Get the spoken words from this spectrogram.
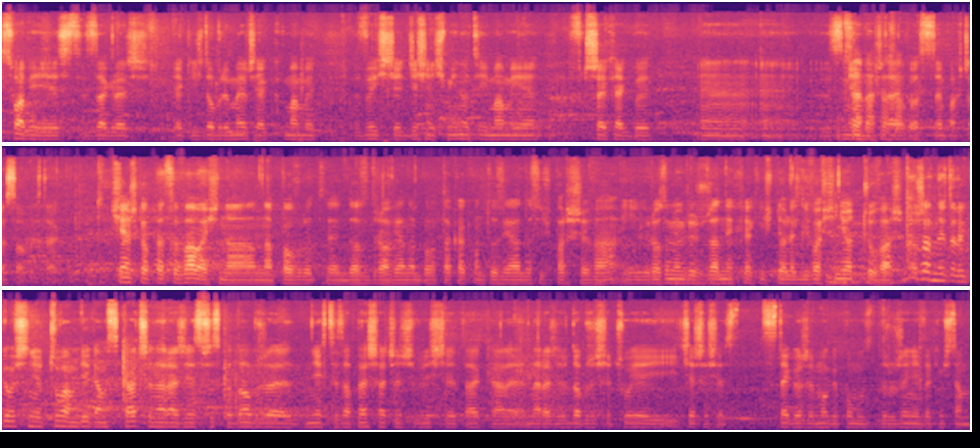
słabiej jest zagrać jakiś dobry mecz, jak mamy wyjście 10 minut i mamy je w trzech jakby e, e, zmianach, tak, czasowych. odstępach czasowych, tak. Ciężko pracowałeś na, na powrót do zdrowia, no bo taka kontuzja dosyć parszywa i rozumiem, że już żadnych jakichś dolegliwości nie odczuwasz. No żadnej dolegliwości nie odczuwam, biegam, skaczę, na razie jest wszystko dobrze, nie chcę zapeszać oczywiście, tak, ale na razie dobrze się czuję i cieszę się z, z tego, że mogę pomóc drużynie w jakimś tam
